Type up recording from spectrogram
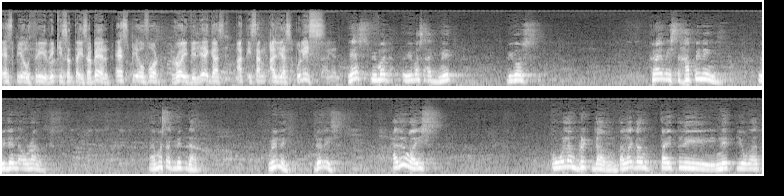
SPO3 Ricky Santa Isabel, SPO4 Roy Villegas at isang alias pulis. Yes, we must, we must admit because crime is happening within our ranks. I must admit that. Really, there is. Otherwise, kung walang breakdown, talagang tightly knit yung at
